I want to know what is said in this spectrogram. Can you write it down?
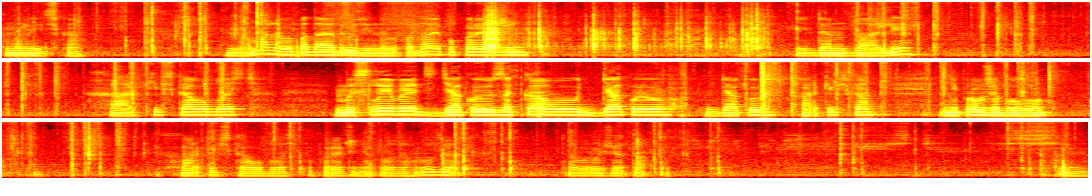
Хмельницька. Нормально випадає, друзі, не випадає попереджень. Йдемо далі. Харківська область. Мисливець, дякую за каву. Дякую. Дякую. Харківська. Дніпро вже було. Харківська область. Попередження про загрози та ворожі атаки. Сім.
